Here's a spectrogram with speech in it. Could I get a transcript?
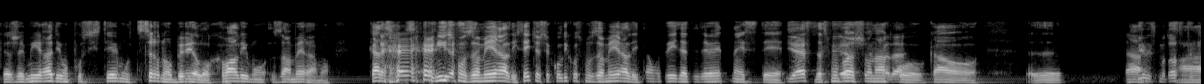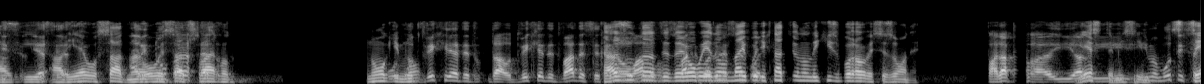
kaže mi radimo po sistemu crno-belo, hvalimo, zameramo. Kad mi smo zamerali, sećaš se koliko smo zamerali tamo 2019. Yes, da smo yes, baš pa onako da. kao uh, da, Bili smo dosta ali, kiseli. Ali evo sad, ne, ovo je sad stvarno Mnogi, mnogi. Od 2000, da, od 2020. Kažu da, da, da je ovo jedan od najboljih nacionalnih izbora ove sezone. Pa da, pa ja Jeste, mislim, imam utisak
